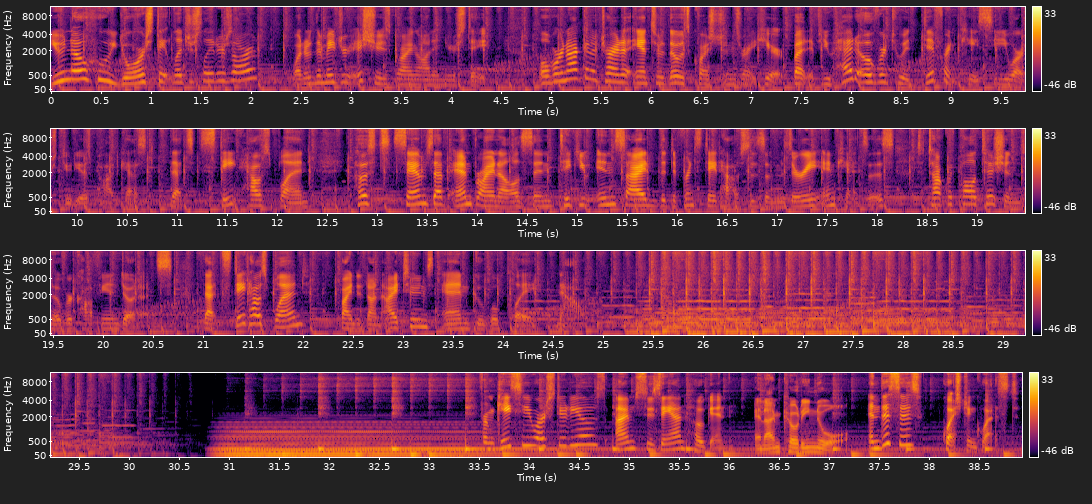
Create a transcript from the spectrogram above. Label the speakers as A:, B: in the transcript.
A: you know who your state legislators are? What are the major issues going on in your state? Well, we're not going to try to answer those questions right here, but if you head over to a different KCUR Studios podcast, that's State House Blend, hosts Sam Zeff and Brian Ellison take you inside the different state houses of Missouri and Kansas to talk with politicians over coffee and donuts. That's State House Blend. Find it on iTunes and Google Play now. KCUR Studios, I'm Suzanne Hogan.
B: And I'm Cody Newell.
A: And this is Question Quest.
